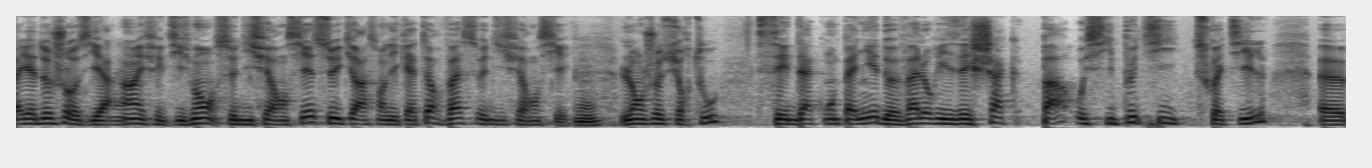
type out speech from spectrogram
il y a deux choses. Il y a un, effectivement, se différencier. Celui qui aura son indicateur va se différencier. Mmh. L'enjeu surtout, c'est d'accompagner, de valoriser chaque pas, aussi petit soit-il, euh,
